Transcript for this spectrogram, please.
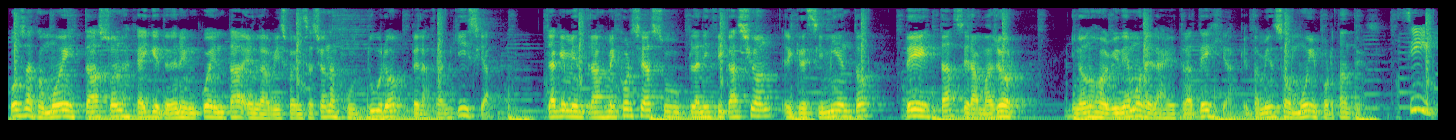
cosas como estas son las que hay que tener en cuenta en la visualización a futuro de la franquicia, ya que mientras mejor sea su planificación, el crecimiento de esta será mayor. Y no nos olvidemos de las estrategias, que también son muy importantes. Sí,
